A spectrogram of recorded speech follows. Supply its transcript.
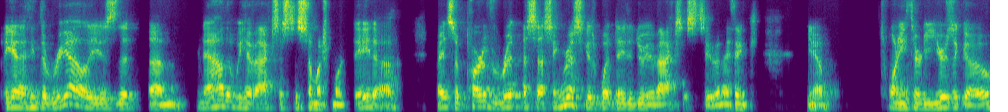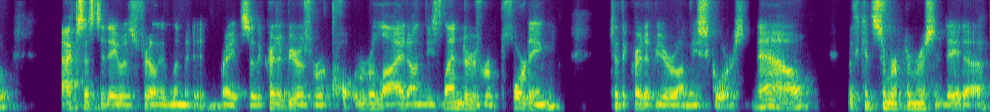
But Again, I think the reality is that um, now that we have access to so much more data, right? So part of assessing risk is what data do we have access to? And I think, you know, 20, 30 years ago, access today was fairly limited, right? So the credit bureaus re- relied on these lenders reporting to the credit bureau on these scores. Now, with consumer permission data,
